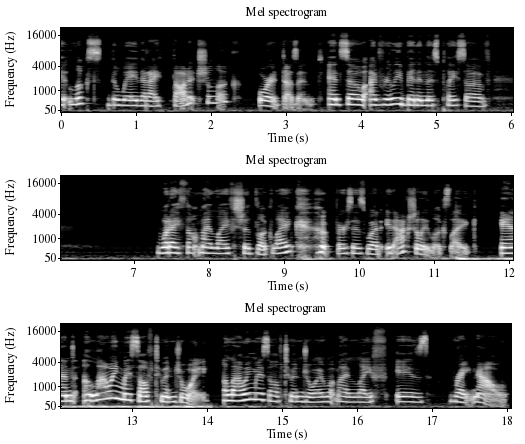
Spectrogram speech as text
it looks the way that I thought it should look or it doesn't. And so I've really been in this place of what I thought my life should look like versus what it actually looks like. and allowing myself to enjoy, allowing myself to enjoy what my life is right now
